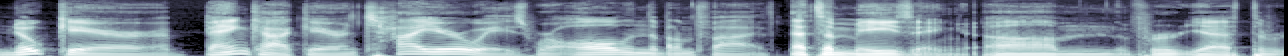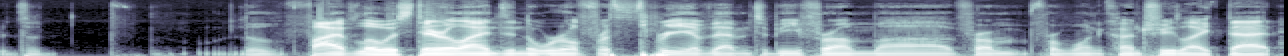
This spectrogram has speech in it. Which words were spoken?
Nok Air, Bangkok Air, and Thai Airways were all in the bottom five. That's amazing. Um, for yeah, the, the the five lowest airlines in the world for three of them to be from uh, from from one country like that.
